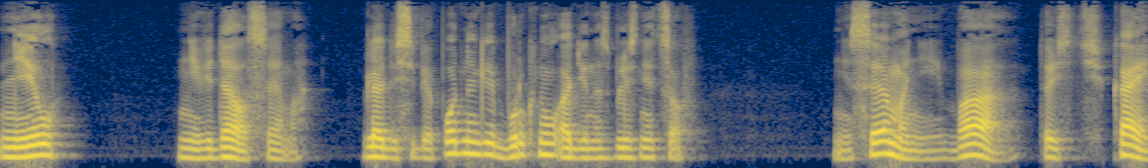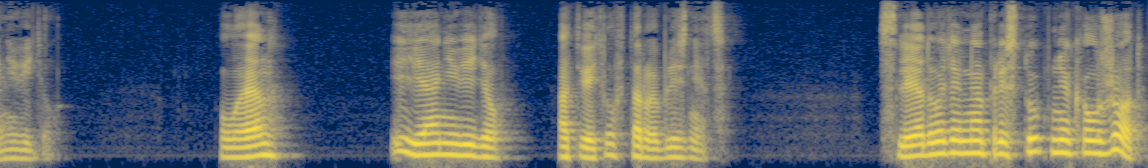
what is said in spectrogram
«Нил?» «Не видал Сэма». Глядя себе под ноги, буркнул один из близнецов. «Ни Сэма, ни Ба, то есть Кая не видел». «Лэн?» «И я не видел», – ответил второй близнец. «Следовательно, преступник лжет»,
